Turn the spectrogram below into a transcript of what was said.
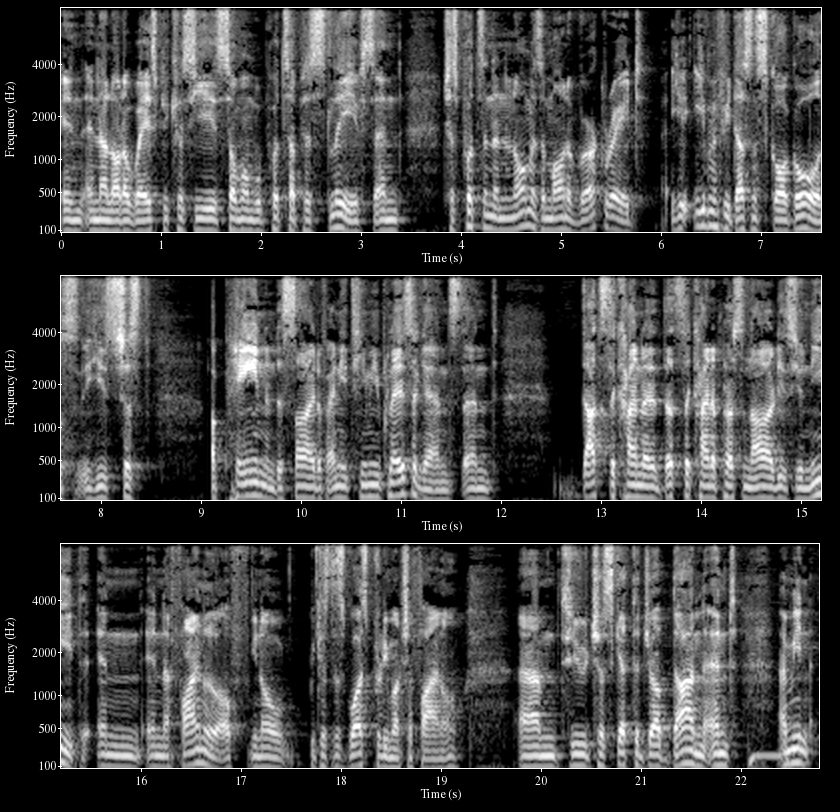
in, in a lot of ways because he is someone who puts up his sleeves and just puts in an enormous amount of work rate. He, even if he doesn't score goals, he's just a pain in the side of any team he plays against. And that's the kind of, that's the kind of personalities you need in, in a final of, you know, because this was pretty much a final, um, to just get the job done. And I mean,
